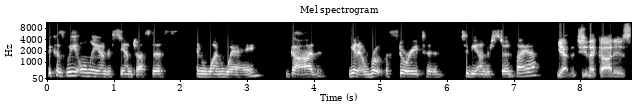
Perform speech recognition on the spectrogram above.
because we only understand justice in one way. God, you know, wrote the story to to be understood by us. Yeah that, that god is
